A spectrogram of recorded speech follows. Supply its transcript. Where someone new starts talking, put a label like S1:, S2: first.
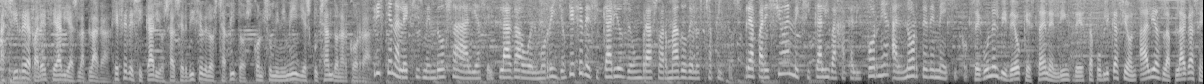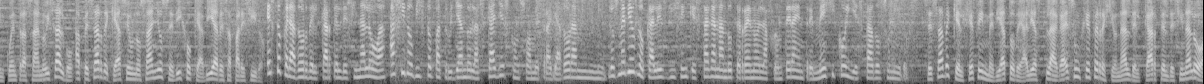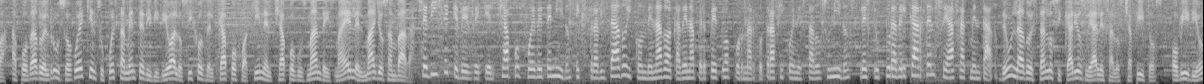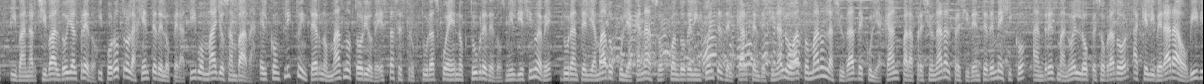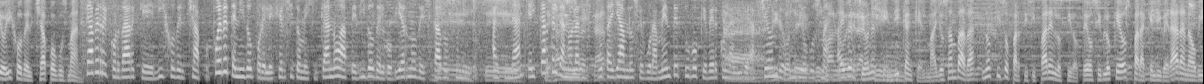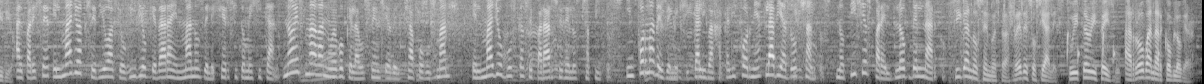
S1: Así reaparece alias La Plaga, jefe de sicarios al servicio de los chapitos con su minimi y escuchando Narcorra.
S2: Cristian Alexis Mendoza alias El Plaga o El Morrillo, jefe de sicarios de un brazo armado de los chapitos, reapareció en Mexicali, Baja California, al norte de México.
S3: Según el video que está en el link de esta publicación, alias La Plaga se encuentra sano y salvo, a pesar de que hace unos años se dijo que había desaparecido.
S2: Este operador del cártel de Sinaloa ha sido visto patrullando las calles con su ametralladora Minimi. Los medios locales dicen que está ganando terreno en la frontera entre México y Estados Unidos.
S3: Se sabe que el jefe inmediato de alias Plaga es un jefe regional del cártel de Sinaloa, apodado El Ruso, fue quien supuestamente dividió a los hijos del capo Joaquín El Chapo Guzmán de Ismael El Mayo Zambada.
S2: Se dice que desde que el Chapo fue detenido, extraditado y condenado a cadena perpetua por narcotráfico en Estados Unidos, la estructura del cártel se ha fragmentado.
S3: De un lado están los sicarios leales a los Chapitos, Ovidio, Iván Archibaldo y Alfredo, y por otro la gente del operativo Mayo Zambada. El conflicto interno más notorio de estas estructuras fue en octubre de 2019, durante el llamado Culiacanazo, cuando delincuentes del cártel de Sinaloa tomaron la ciudad de Culiacán para presionar al presidente de México, Andrés Manuel López Obrador, a que liberara a Ovidio hijo del Chapo Guzmán.
S2: Cabe recordar que el hijo del Chapo fue detenido por el ejército mexicano a pedido del gobierno de Estados Unidos. Al final, el cártel ganó la disputa y AMLO seguramente tuvo que ver con la liberación de Ovidio Guzmán.
S3: Hay versiones que indican que el Mayo Zambada no quiso participar en los tiroteos y bloqueos para que liberaran a Ovidio.
S2: Al parecer, el Mayo accedió a que Ovidio quedara en manos del ejército mexicano. No es nada nuevo que la ausencia del Chapo Guzmán, el Mayo busca separarse de los Chapitos. Informa desde Mexicali, Baja California, Flavia Dos Santos. Noticias para el blog del narco.
S3: Síganos en nuestras redes sociales, Twitter y Facebook, arroba narcoblogger.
